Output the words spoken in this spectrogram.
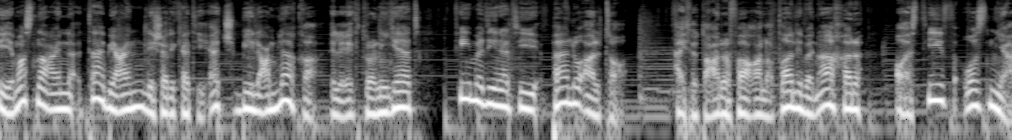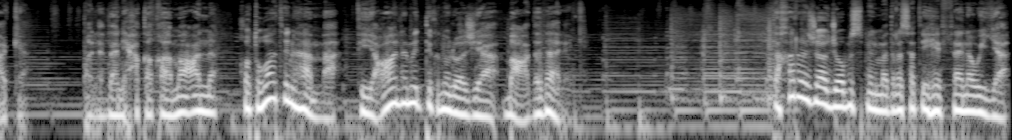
في مصنع تابع لشركة اتش بي العملاقة للإلكترونيات في مدينة بالو ألتو حيث تعرف على طالب آخر هو ستيف وزنياك. واللذان حققا معا خطوات هامة في عالم التكنولوجيا بعد ذلك. تخرج جوبز من مدرسته الثانوية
